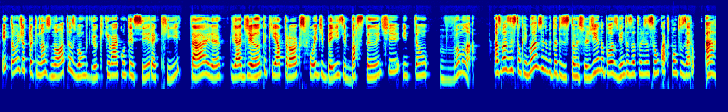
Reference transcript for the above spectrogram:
Então, eu já tô aqui nas notas, vamos ver o que, que vai acontecer aqui, tá? Já, já adianta que a Trox foi de base bastante, então vamos lá. As bases estão queimando, os inibidores estão ressurgindo, boas-vindas à atualização 4.0A.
